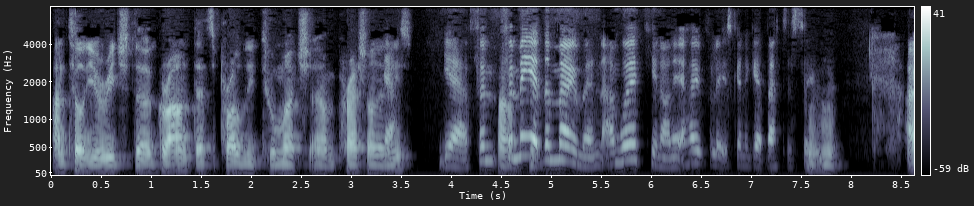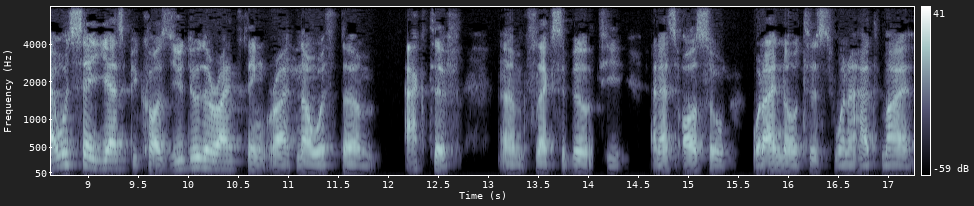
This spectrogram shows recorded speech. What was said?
until you reach the ground, that's probably too much um, pressure on the Yeah. knees. Yeah, for for me at the moment, I'm working on it. Hopefully, it's going to get better soon. Mhm. I would say yes because you do the right thing right now with the um, active um, flexibility, and that's also what I noticed when I had my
